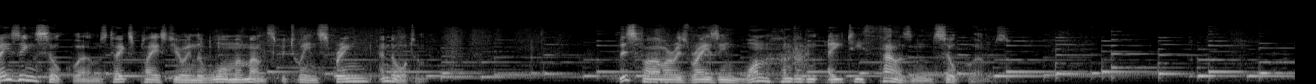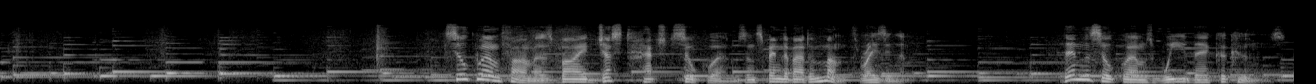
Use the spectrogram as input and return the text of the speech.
Raising silkworms takes place during the warmer months between spring and autumn. This farmer is raising 180,000 silkworms. Silkworm farmers buy just hatched silkworms and spend about a month raising them. Then the silkworms weave their cocoons.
